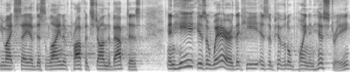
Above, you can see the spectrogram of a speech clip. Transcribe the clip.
you might say, of this line of prophets, John the Baptist. And he is aware that he is a pivotal point in history.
